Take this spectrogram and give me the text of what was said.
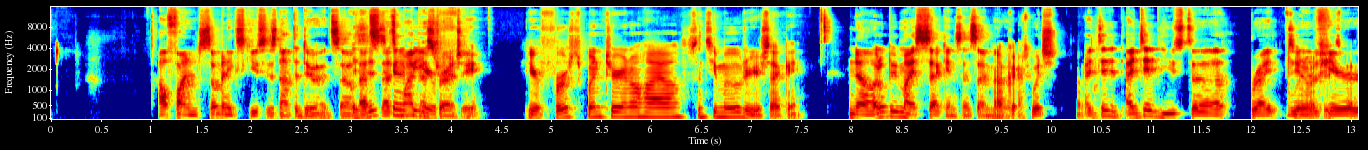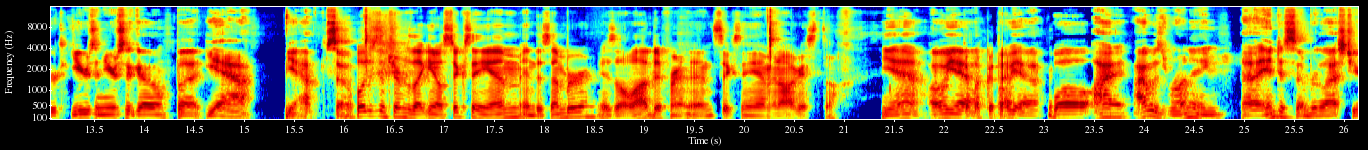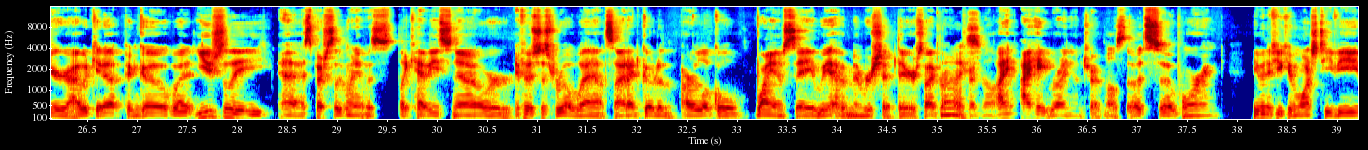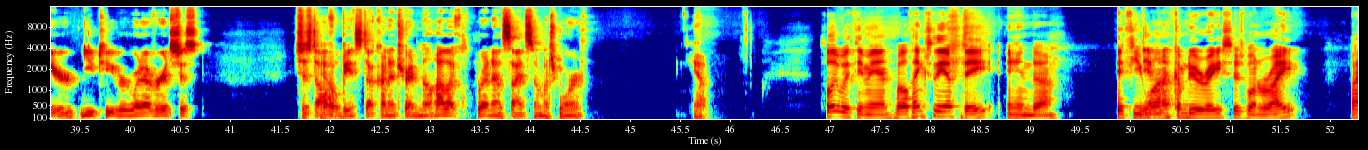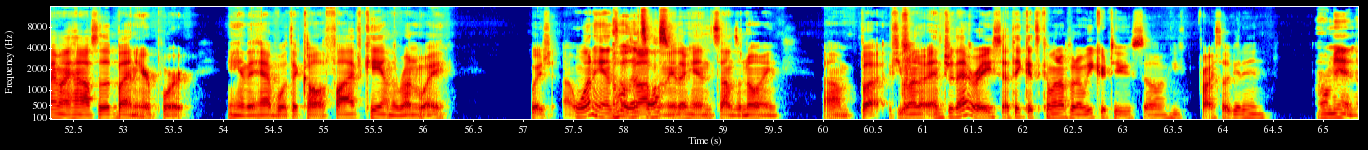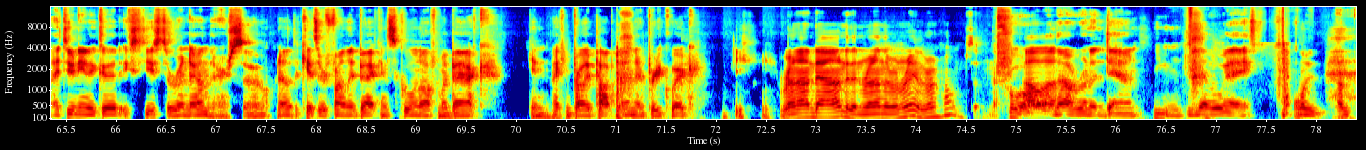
i'll find so many excuses not to do it so Is that's that's my be best your- strategy Your first winter in Ohio since you moved, or your second? no it'll be my second since i moved Okay. which i did i did used to right You know live to here expect. years and years ago but yeah yeah so Well, just in terms of like you know, six a.m. in December is a lot different than six a.m. in August. So Yeah. Oh yeah. Oh yeah. Well, I I was running uh, in December last year. I would get up and go, but usually, uh, especially when it was like heavy snow or if it was just real wet outside, I'd go to our local YMCA. We have a membership there, so I'd run on treadmill. I I hate running on treadmills though. It's so boring. Even if you can watch TV or YouTube or whatever, it's just It's just awful Yep. being stuck on a treadmill. I like run outside so much more. Yeah. Totally with you, man. Well, thanks for the update. And uh, if you Yeah. want to come do a race, there's one right by my house. I live by an airport, and they have what they call a 5K on the runway, which on one hand Oh, sounds that's awesome, awesome. on the other hand sounds annoying. Um, but if you want to enter that race, I think it's coming up in a week or two, so you probably still get in. Oh man, I do need a good excuse to run down there. So now that the kids are finally back in school and off my back, I can, I can probably pop down there pretty quick. run on down and then run on the runway and run home. So no, I'll, uh, not running down. Mm, No way. I'll, I'm-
